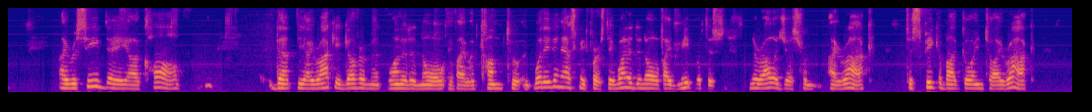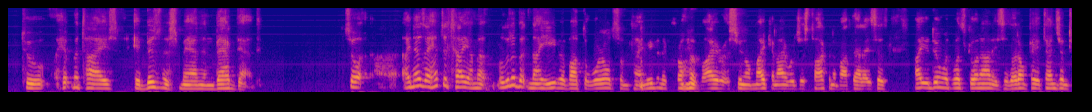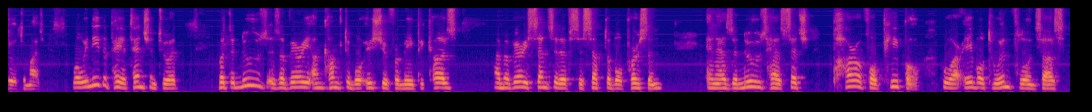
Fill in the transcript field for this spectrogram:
i received a uh, call that the Iraqi government wanted to know if I would come to. Well, they didn't ask me first. They wanted to know if I'd meet with this neurologist from Iraq to speak about going to Iraq to hypnotize a businessman in Baghdad. So, Ines, I have to tell you, I'm a, a little bit naive about the world sometimes, even the coronavirus. You know, Mike and I were just talking about that. I said, how you doing with what's going on? He says, I don't pay attention to it too much. Well, we need to pay attention to it, but the news is a very uncomfortable issue for me because I'm a very sensitive, susceptible person. And as the news has such powerful people who are able to influence us,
